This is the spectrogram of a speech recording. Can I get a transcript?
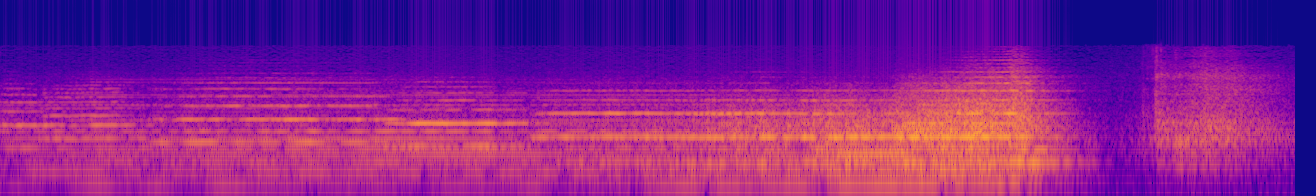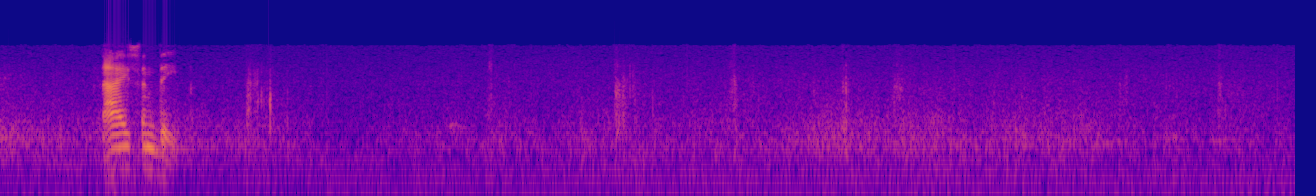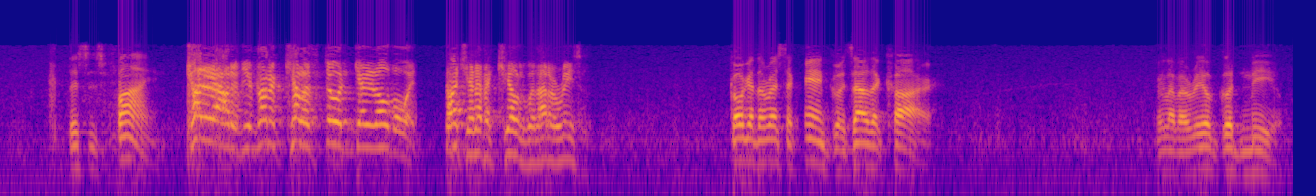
Nice and deep. This is fine. Cut it out. If you're going to kill us, do it and get it over with. Thought you never killed without a reason. Go get the rest of canned goods out of the car. We'll have a real good meal.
